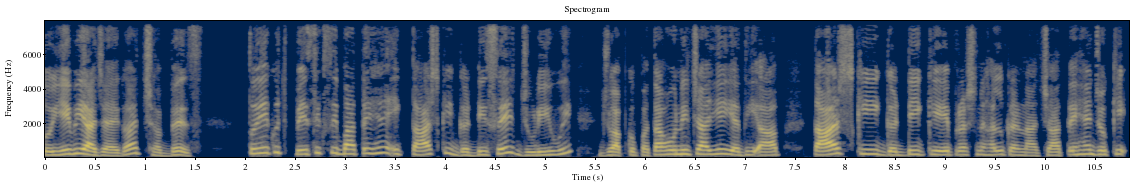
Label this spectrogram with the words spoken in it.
तो ये भी आ जाएगा छब्बीस। तो ये कुछ बेसिक सी बातें हैं, एक ताश की गड्डी से जुड़ी हुई, जो आपको पता होनी चाहिए। यदि आप ताश की गड्डी के प्रश्न हल करना चाहते हैं, जो कि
